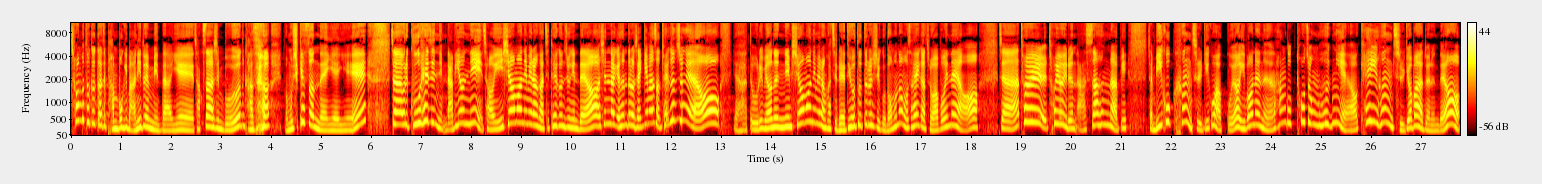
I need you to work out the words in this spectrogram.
처음부터 끝까지 반복이 많이 됩니다. 예, 작사하신 분 가사 너무 쉽게 썼네. 예, 예. 자, 우리 구혜진님, 나비 언니, 저희 시어머님이랑 같이 퇴근 중인데요. 신나게 흔들어 제끼면서 퇴근 중이에요. 야, 또 우리 며느님, 시어머님이랑 같이 라디오도 들으시고 너무너무 사이가 좋아 보이네요. 자, 토요일, 토요일은 아싸 흥나비. 자, 미국 흥 즐기고 왔고요. 이번에는 한국 토종 흥이에요. K흥 즐겨봐야 되는데요.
